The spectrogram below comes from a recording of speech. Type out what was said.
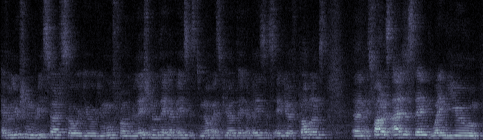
evolution research, so you, you move from relational databases to NoSQL databases and you have problems. Um, as far as I understand, when you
